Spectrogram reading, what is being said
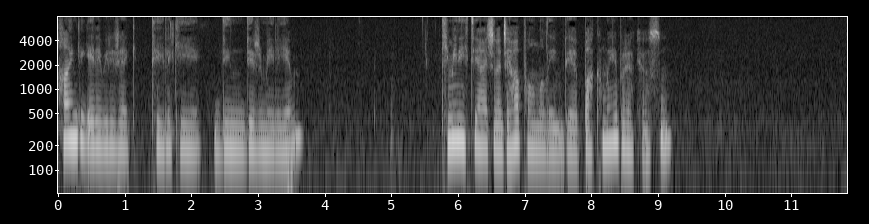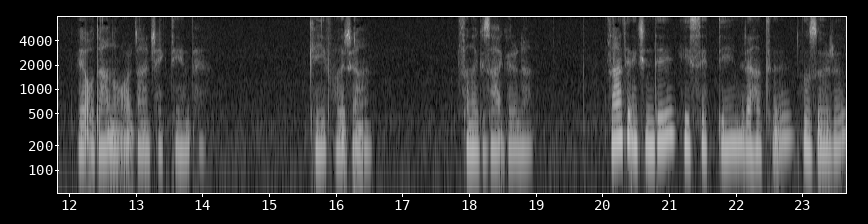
Hangi gelebilecek tehlikeyi dindirmeliyim? Kimin ihtiyacına cevap olmalıyım diye bakmayı bırakıyorsun. Ve odağını oradan çektiğinde keyif alacağın, sana güzel görünen, zaten içinde hissettiğin rahatı, huzuru,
